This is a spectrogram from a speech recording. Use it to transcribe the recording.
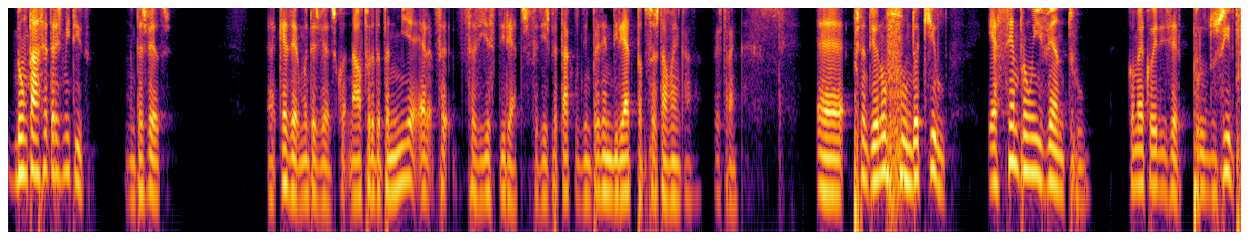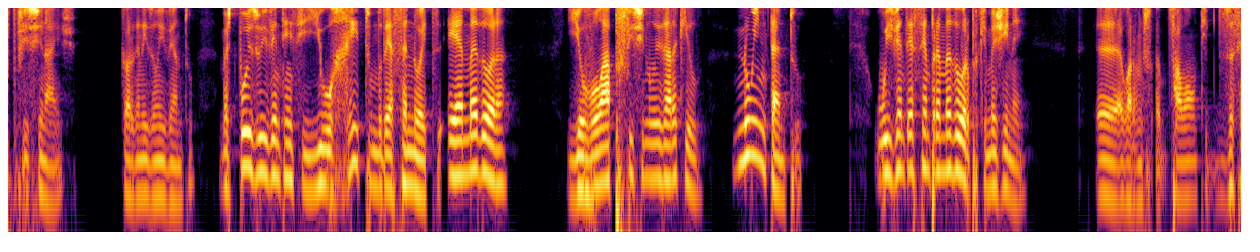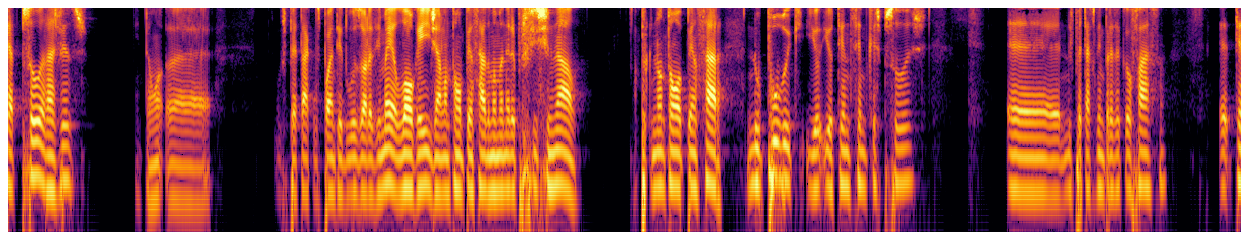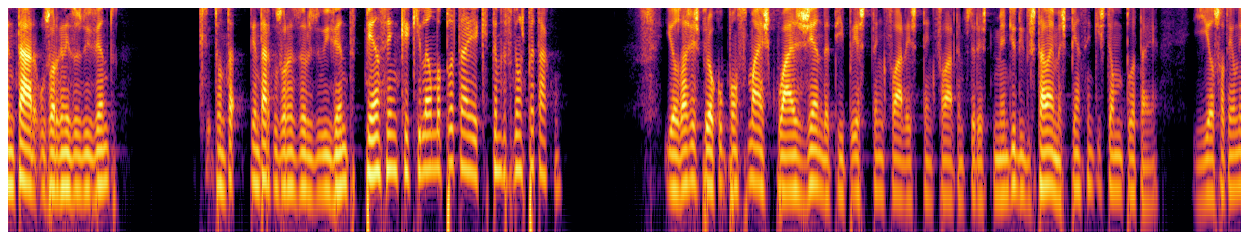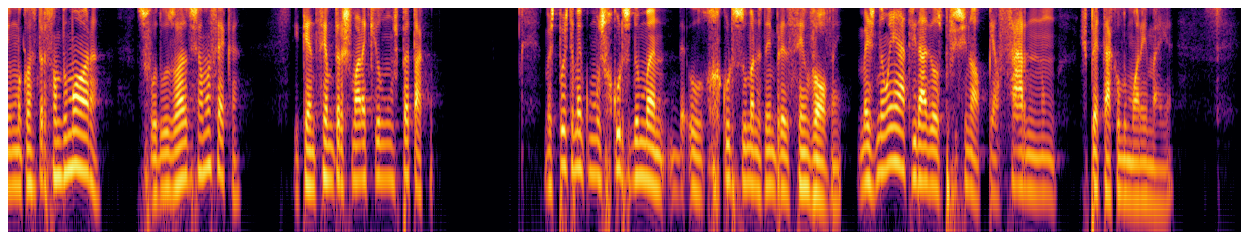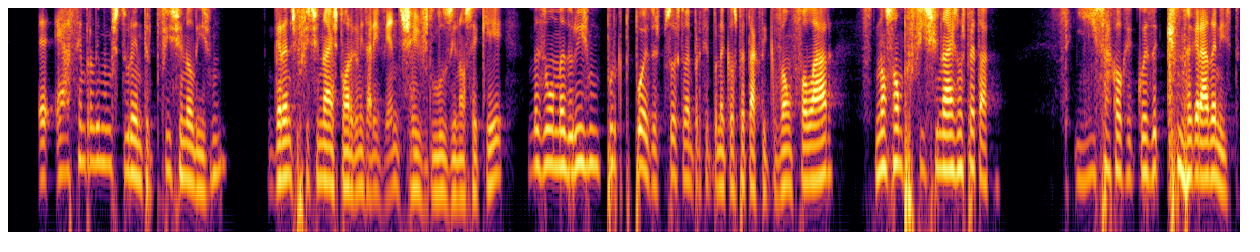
não está a ser transmitido, muitas vezes. Ah, quer dizer, muitas vezes, na altura da pandemia, fazia-se diretos, fazia espetáculos de empresa em direto para pessoas que estavam em casa. Foi estranho. Uh, portanto, eu, no fundo, aquilo é sempre um evento como é que eu ia dizer, produzido por profissionais que organizam um evento, mas depois o evento em si e o ritmo dessa noite é amadora. E eu vou lá profissionalizar aquilo. No entanto, o evento é sempre amador, porque imaginem, uh, agora vamos, falam tipo 17 pessoas às vezes. Então uh, os espetáculos podem ter duas horas e meia, logo aí já não estão a pensar de uma maneira profissional, porque não estão a pensar no público. E eu, eu tento sempre que as pessoas uh, no espetáculo de empresa que eu faço, uh, tentar os organizadores do evento que, tentar que os organizadores do evento pensem que aquilo é uma plateia, que estamos a fazer um espetáculo. E eles às vezes preocupam-se mais com a agenda, tipo, este tem que falar, este tem que falar, temos que ter este momento. E eu digo, está bem, mas pensem que isto é uma plateia. E eles só têm ali uma concentração de uma hora. Se for duas horas, isto é uma seca. E tento sempre transformar aquilo num espetáculo. Mas depois também como os recursos, humano, os recursos humanos da empresa se envolvem, mas não é a atividade deles profissional pensar num espetáculo de uma hora e meia. É, é, há sempre ali uma mistura entre profissionalismo, grandes profissionais estão a organizar eventos cheios de luz e não sei o quê, mas um amadorismo porque depois as pessoas que também participam naquele espetáculo e que vão falar não são profissionais no espetáculo. E isso há qualquer coisa que me agrada nisto.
